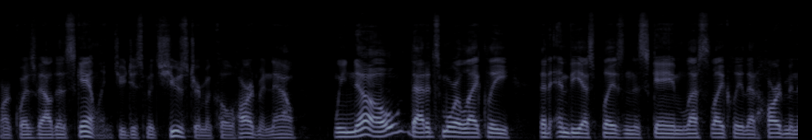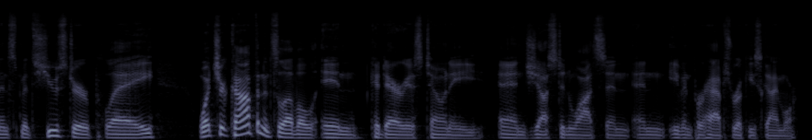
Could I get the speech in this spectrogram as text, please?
Marquez Valdes Scantling, Juju Smith Schuster, Mecole Hardman. Now, we know that it's more likely that MVS plays in this game, less likely that Hardman and Smith Schuster play. What's your confidence level in Kadarius Toney and Justin Watson and even perhaps rookie Skyy Moore?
